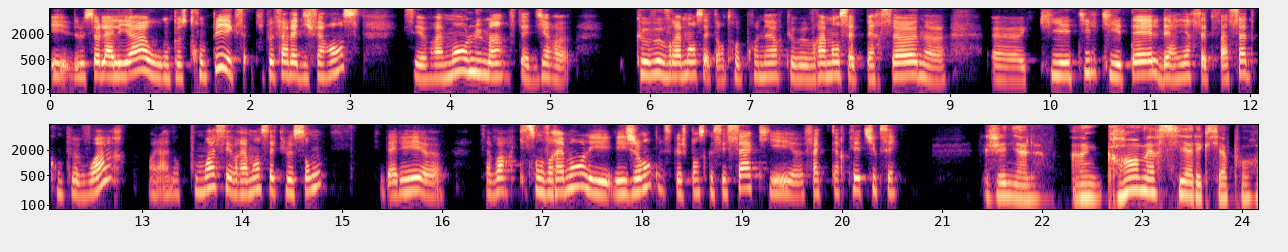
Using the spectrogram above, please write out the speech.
et le seul aléa où on peut se tromper et qui peut faire la différence, c'est vraiment l'humain, c'est-à-dire que veut vraiment cet entrepreneur, que veut vraiment cette personne, euh, euh, qui est-il, qui est-elle derrière cette façade qu'on peut voir? Voilà, donc pour moi, c'est vraiment cette leçon d'aller euh, savoir qui sont vraiment les, gens, parce que je pense que c'est ça qui est facteur clé de succès. Génial. Un grand merci Alexia pour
